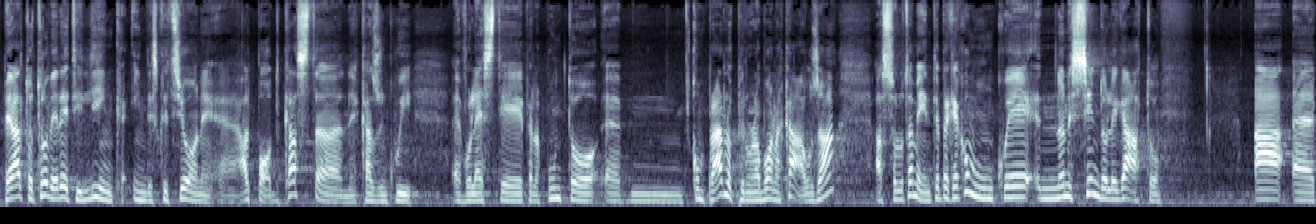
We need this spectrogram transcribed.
Peraltro troverete il link in descrizione eh, al podcast eh, nel caso in cui eh, voleste per l'appunto eh, comprarlo per una buona causa, assolutamente, perché comunque non essendo legato a, eh,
